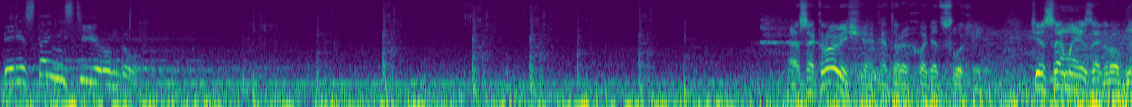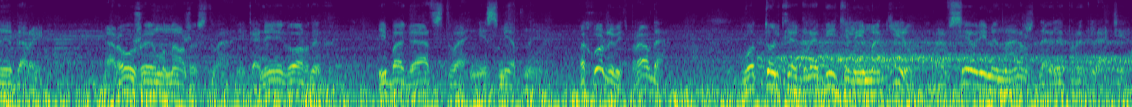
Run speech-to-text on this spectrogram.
Перестань нести ерунду. А сокровища, о которых ходят слухи, те самые загробные дары. Оружие множество, и коней гордых, и богатства несметные. Похоже ведь, правда? Вот только грабители и могил во все времена ждали проклятия.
